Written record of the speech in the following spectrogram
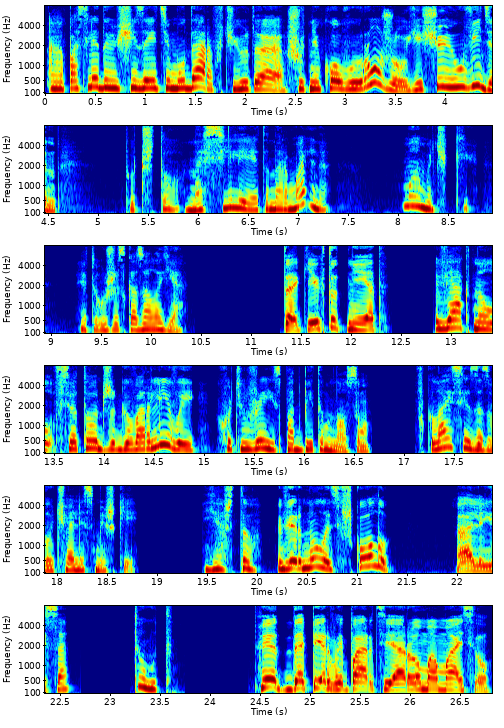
а последующий за этим удар в чью-то шутниковую рожу еще и увиден — Тут что, насилие — это нормально? Мамочки, это уже сказала я. Таких тут нет. Вякнул все тот же говорливый, хоть уже и с подбитым носом. В классе зазвучали смешки. Я что, вернулась в школу? Алиса? Тут. Это до первой партии арома масел.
